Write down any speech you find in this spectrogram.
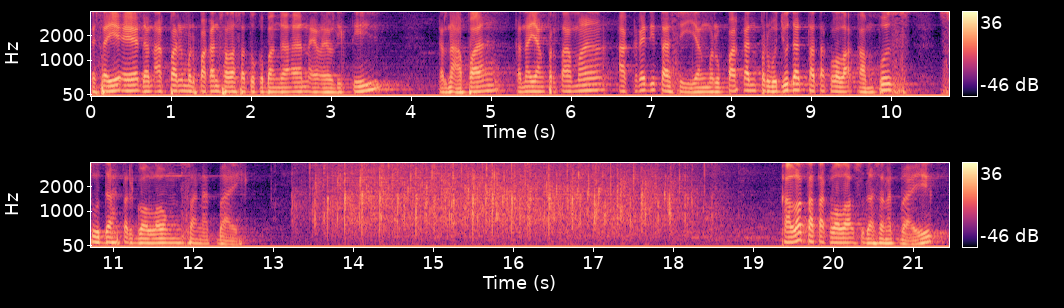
SIE dan Akpar merupakan salah satu kebanggaan LL Dikti. Karena apa? Karena yang pertama akreditasi yang merupakan perwujudan tata kelola kampus sudah tergolong sangat baik. Kalau tata kelola sudah sangat baik,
